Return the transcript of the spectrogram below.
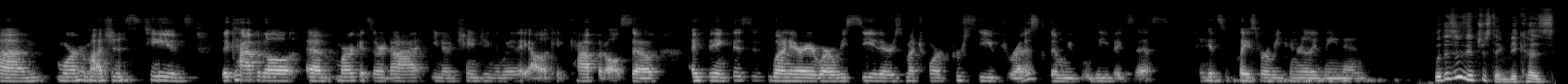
um, more homogenous teams, the capital um, markets are not, you know, changing the way they allocate capital. So I think this is one area where we see there's much more perceived risk than we believe exists think it's a place where we can really lean in. Well, this is interesting because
